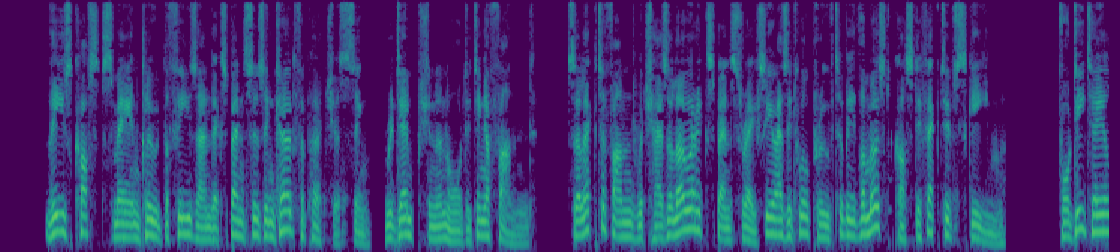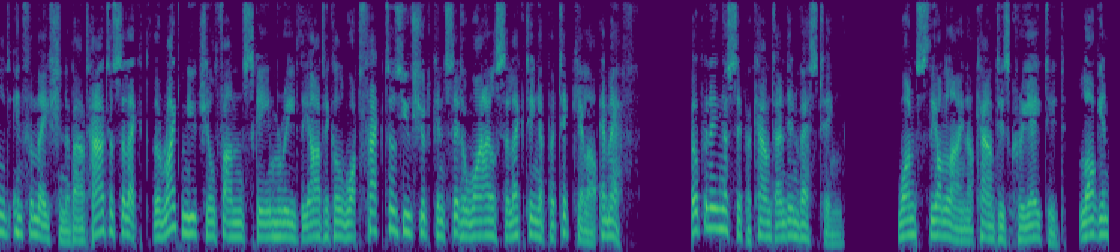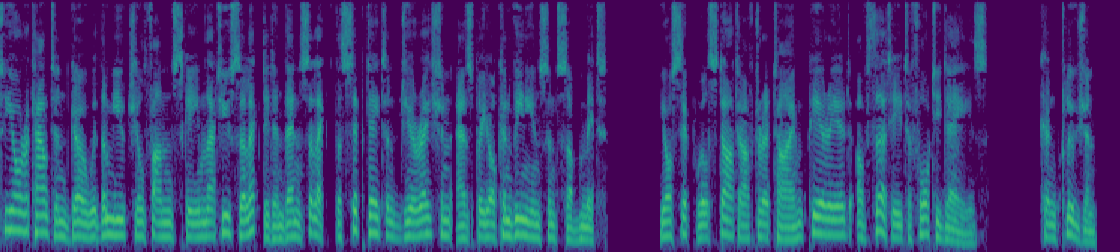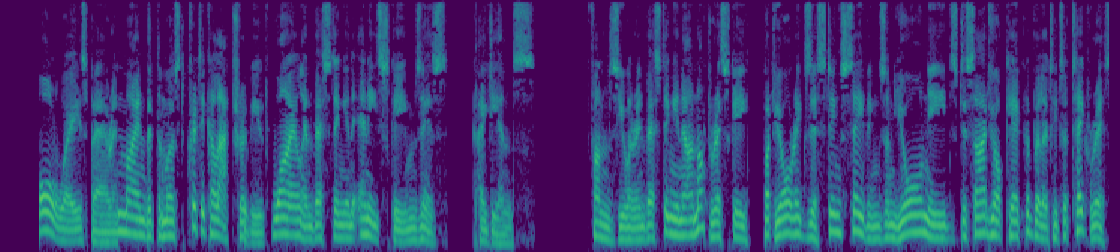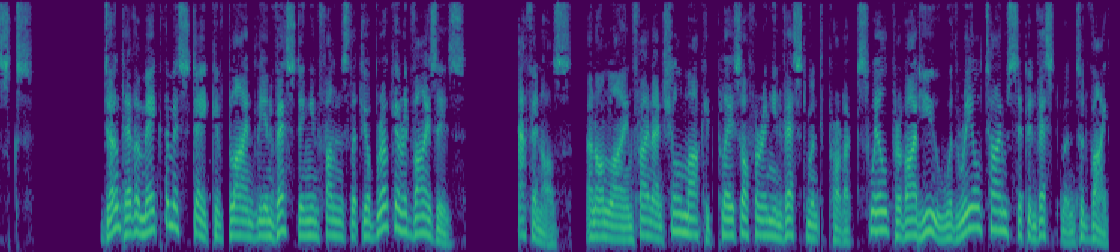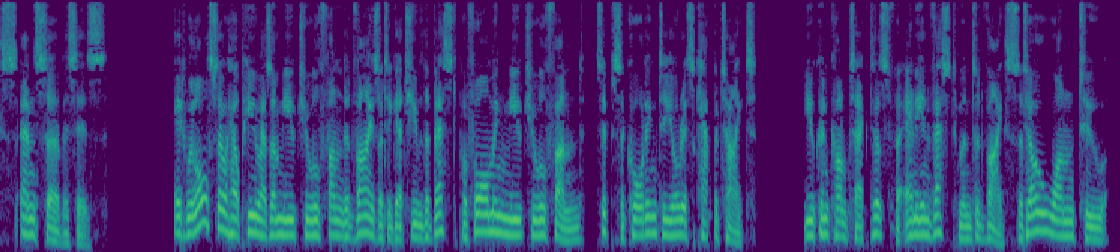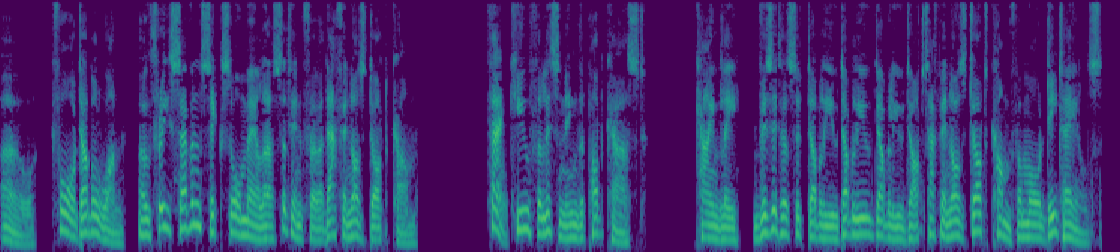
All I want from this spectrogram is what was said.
These costs may include the fees and expenses incurred for purchasing, redemption and auditing a fund. Select a fund which has a lower expense ratio as it will prove to be the most cost-effective scheme. For detailed information about how to select the right mutual fund scheme read the article What Factors You Should Consider While Selecting a Particular MF. Opening a SIP account and investing. Once the online account is created, log into your account and go with the mutual fund scheme that you selected and then select the SIP date and duration as per your convenience and submit. Your SIP will start after a time period of 30 to 40 days. Conclusion Always bear in mind that the most critical attribute while investing in any schemes is patience. Funds you are investing in are not risky, but your existing savings and your needs decide your capability to take risks. Don't ever make the mistake of blindly investing in funds that your broker advises. Afinoz an online financial marketplace offering investment products will provide you with real-time SIP investment advice and services. It will also help you as a mutual fund advisor to get you the best performing mutual fund, SIPs according to your risk appetite. You can contact us for any investment advice at 0120 411 0376 or mail us at info at. Thank you for listening the podcast. Kindly, visit us at www.afinoz.com for more details.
